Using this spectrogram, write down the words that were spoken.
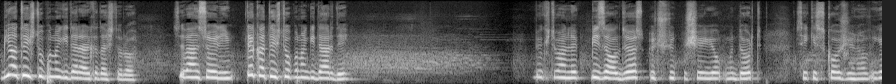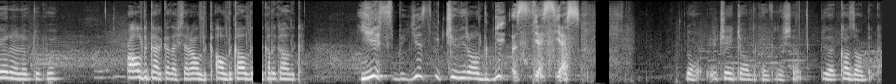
Bir ateş topuna gider arkadaşlar o. Size ben söyleyeyim. Tek ateş topuna giderdi. Büyük ihtimalle biz alacağız. Üçlük bir şey yok mu? 4 8 koşun. Gel alev topu. Aldık arkadaşlar aldık aldık aldık aldık aldık. Yes be yes 3'e 1 aldık. Yes yes yes. Yok 3'e 2 aldık arkadaşlar. Güzel kazandık.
